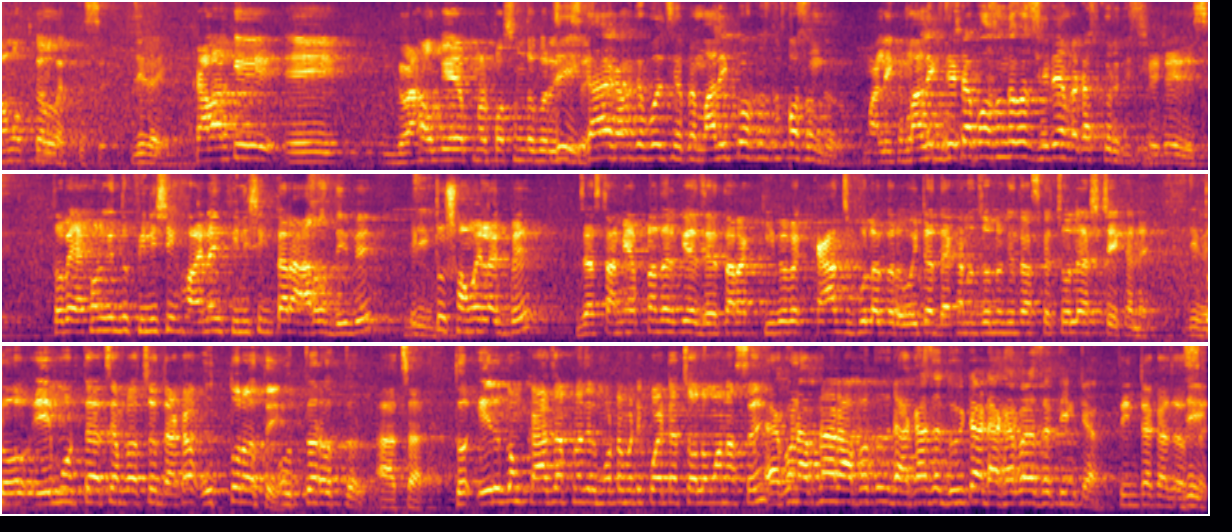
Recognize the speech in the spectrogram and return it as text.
চমৎকার লাগতেছে। জি ভাই। কালার কি এই গ্রাহকে আপনার পছন্দ করে দিয়েছে গ্রাহক আমাকে বলছি আপনার মালিক পছন্দ। মালিক মালিক যেটা পছন্দ। করছে সেটাই আমরা কাজ করে দিচ্ছি সেটাই দিয়েছে তবে এখন কিন্তু ফিনিশিং হয় নাই ফিনিশিং তারা আরও দিবে। একটু সময় লাগবে। জাস্ট আমি আপনাদেরকে যে তারা কীভাবে কাজগুলো করে ওইটা দেখানোর জন্য কিন্তু আজকে চলে আসছে এখানে। তো এই মুহূর্তে আছে আমরা হচ্ছে ঢাকা উত্তরাতে। উত্তর উত্তর। আচ্ছা তো এরকম কাজ আপনাদের মোটামুটি কয়টা চলমান আছে? এখন আপনার আপাতত ঢাকা আছে দুইটা ঢাকার বাইরে আছে তিনটা। তিনটা কাজ আছে।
